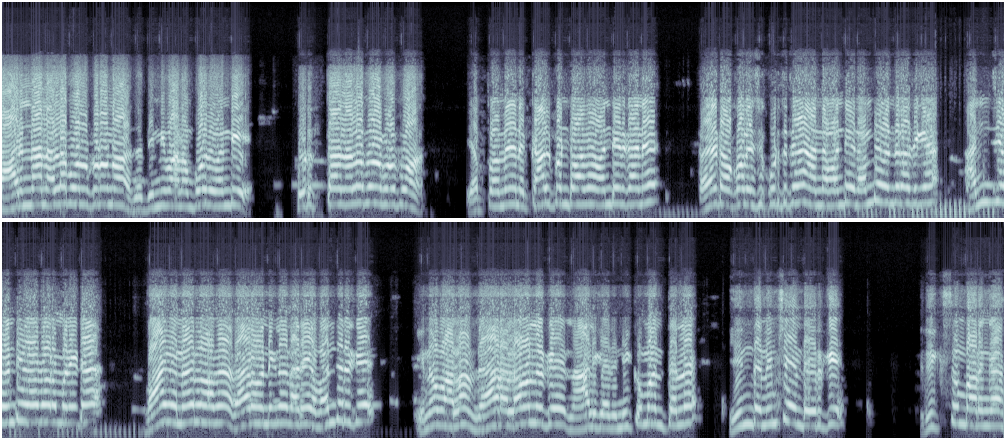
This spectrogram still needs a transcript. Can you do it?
தாருன்னா நல்ல பொருள் கொடுக்கணும் இந்த திண்டிவானம் போது வண்டி. கொடுத்தா நல்ல பொருள் கொடுப்போம். எப்பவுமே எனக்கு கால் பண்ணிட்டு வாங்க வண்டி இருக்கான்னு. டொயோட்டா காலேஜ் கொடுத்துட்டேன் அந்த வண்டியை நம்பி வந்துடாதீங்க. அஞ்சு வண்டி வியாபாரம் பண்ணிட்டேன் வாங்க நேரில் வாங்க. வேற வண்டிங்களாம் நிறைய வந்திருக்கு. இனோவாலாம் வேற லெவல் இருக்கு. நாளைக்கு அது நிக்குமான்னு தெரியல. இந்த நிமிஷம் என்கிட்ட இருக்கு. ரிக்ஸும் பாருங்க.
